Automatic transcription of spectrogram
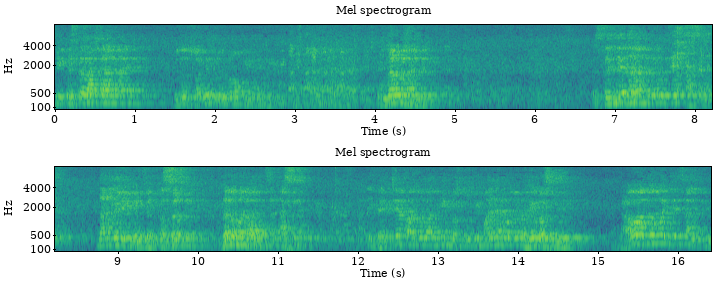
हे कसं लक्षात नाही? तुझं स्वागत तुझं नाव घेत नाही. उदाहरण सांगितलं संजय लहानकर असं नागरिकेचं तसं धर्मराजाचं असं ह्यांच्या बाजूला मी बसलो की माझ्या बाजूला हे बसले. गावागावात जे चालते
